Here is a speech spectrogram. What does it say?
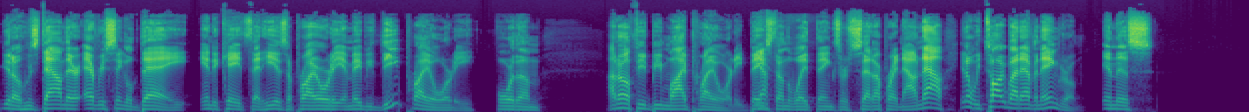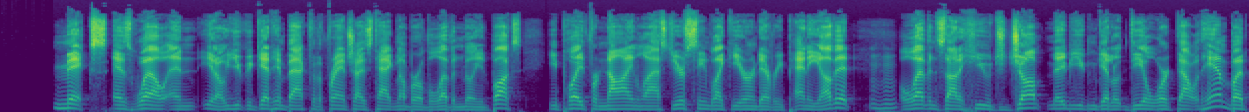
you know, who's down there every single day indicates that he is a priority and maybe the priority for them. I don't know if he'd be my priority based on the way things are set up right now. Now, you know, we talk about Evan Engram in this mix as well and you know you could get him back for the franchise tag number of 11 million bucks he played for nine last year seemed like he earned every penny of it Mhm. 11's not a huge jump maybe you can get a deal worked out with him but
